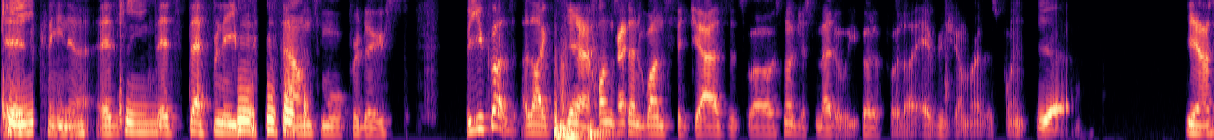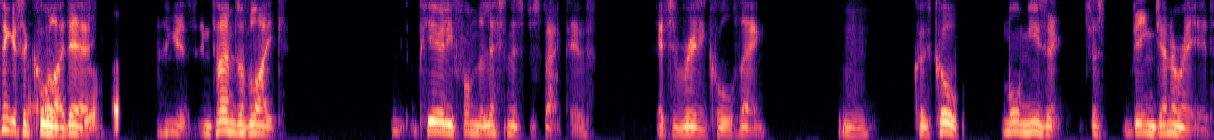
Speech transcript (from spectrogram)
It is cleaner. It's clean. it's definitely sounds more produced. But you've got like Yeah. constant ones for jazz as well. It's not just metal. You've got it for like every genre at this point. Yeah. Yeah, I think it's a cool idea. I think it's in terms of like purely from the listener's perspective, it's a really cool thing. Mm. Because cool, more music just being generated.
